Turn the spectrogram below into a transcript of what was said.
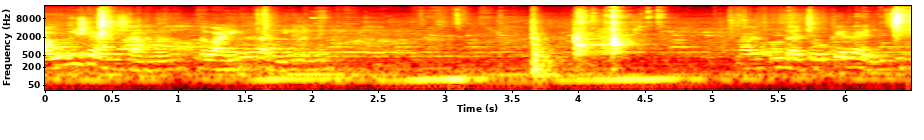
ਆਊਗੀ ਸ਼ਾਇਦ ਸ਼ਾਮਾਂ ਨੂੰ ਦੀਵਾਲੀ ਨੂੰ ਕਰਨੀ ਉਹਨੇ। ਨਾਲ ਕੂੜਾ ਚੁੱਕ ਕੇ ਲੈ ਜੂਗੀ।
